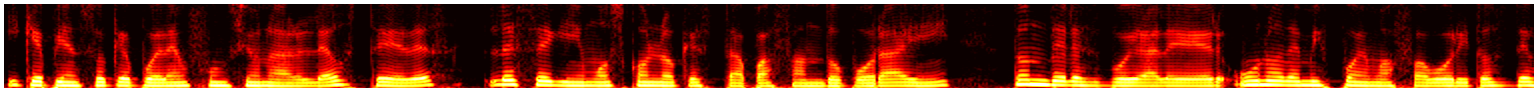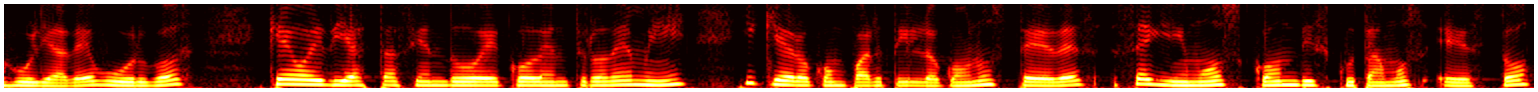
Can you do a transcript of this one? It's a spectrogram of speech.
y que pienso que pueden funcionarle a ustedes. Le seguimos con lo que está pasando por ahí, donde les voy a leer uno de mis poemas favoritos de Julia de Burgos, que hoy día está haciendo eco dentro de mí y quiero compartirlo con ustedes. Seguimos con Discutamos esto,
